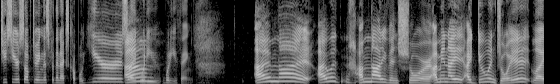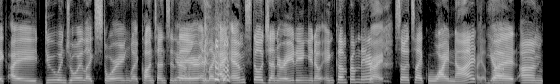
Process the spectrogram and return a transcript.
do you see yourself doing this for the next couple years? Like, what do Um, you what do you think? I'm not I would I'm not even sure. I mean I I do enjoy it. Like I do enjoy like storing like contents in Yeah. there and like I am still generating, you know, income from there. Right. So it's like why not? I- yeah. But um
